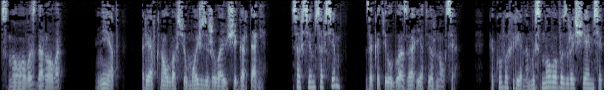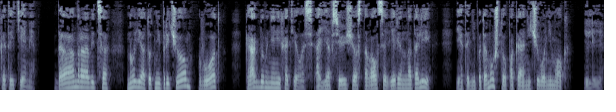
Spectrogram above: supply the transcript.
«Снова здорово». «Нет», – рявкнул во всю мощь заживающей гортани. «Совсем-совсем?» – закатил глаза и отвернулся. «Какого хрена мы снова возвращаемся к этой теме?» «Да, нравится. Но я тут ни при чем. Вот. Как бы мне ни хотелось, а я все еще оставался верен Натали. И это не потому, что пока ничего не мог, или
